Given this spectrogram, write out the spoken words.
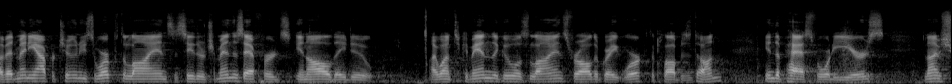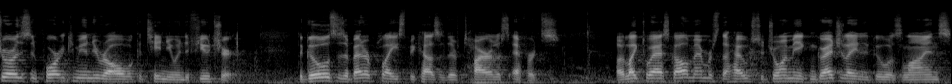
I've had many opportunities to work with the Lions and see their tremendous efforts in all they do. I want to commend the Goulds Lions for all the great work the club has done in the past 40 years, and I'm sure this important community role will continue in the future. The Goulds is a better place because of their tireless efforts. I would like to ask all members of the House to join me in congratulating the Goulds Lions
